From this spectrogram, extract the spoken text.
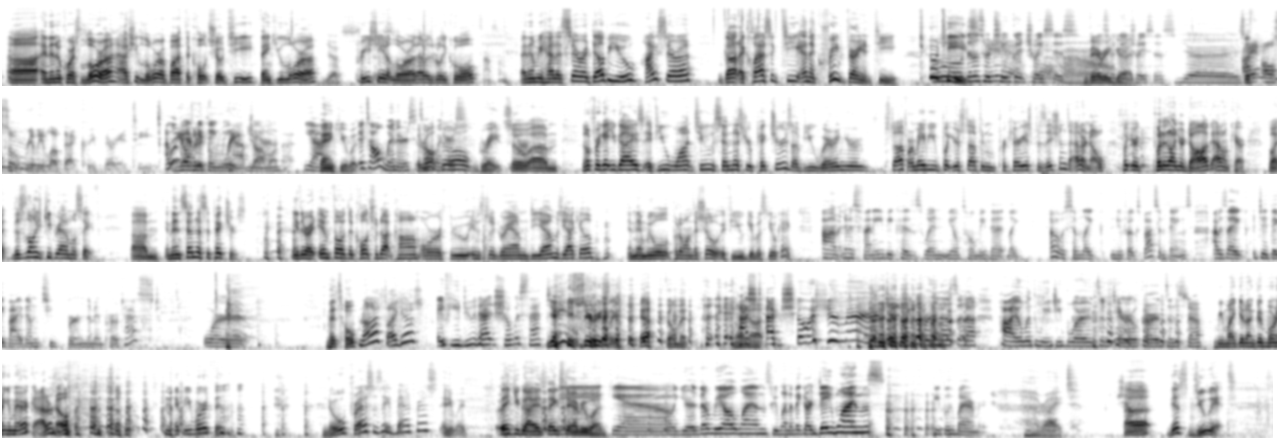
Uh, and then of course Laura. Actually, Laura bought the Cult Show tee. Thank you, Laura. Yes. Appreciate yes. it, Laura. That was really cool. That's awesome. And then we had a Sarah W. Hi, Sarah. Got a classic tee and a crepe variant tee. Two Ooh, those were two Yeah. good choices. Wow. Very Those were good. choices. Yay. So- I also really love that creep variant tee. I love Neil everything did we a great have, job man. on that. Yeah, Thank you. But it's all winners. They're all, all, winners. they're all great. So Yeah. um, don't forget, you guys, if you want to send us your pictures of you wearing your stuff, or maybe you put your stuff in precarious positions. I don't know. Put your put it on your dog. I don't care. But just as long as you keep your animals safe. Um, and then send us the pictures, either at info at thecultshow.com or through Instagram DMs. Yeah, Caleb? Mhm. And then we will put them on the show if you give us the okay. Um, and it was funny because when Neil told me that, like, oh, some like new folks bought some things, I was like, did they buy them to burn them in protest? Or Let's hope not, I guess. if you do that, show us that too. Yeah, seriously. Yeah, film it. Why not? Hashtag show us your merch. and you burn us in a pile with Ouija boards and tarot cards and stuff. We might get on Good Morning America. I don't know. Might be worth it. no press is a bad press. Anyway, thank you guys. Thanks to everyone. Thank you. You're the real ones. We want to thank our day ones, people who buy our merch. All right. Shall Uh, let's do it.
